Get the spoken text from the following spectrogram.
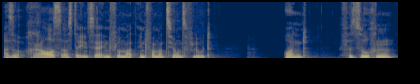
Also raus aus der Informationsflut und versuchen,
